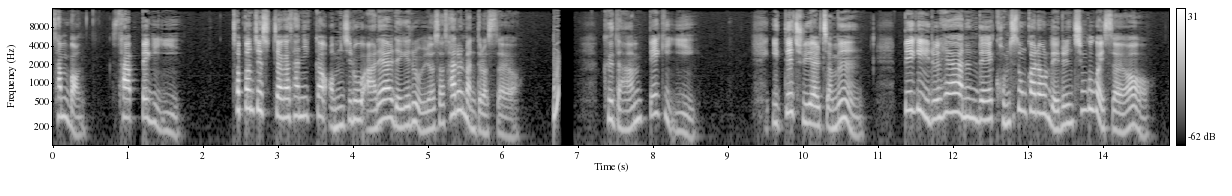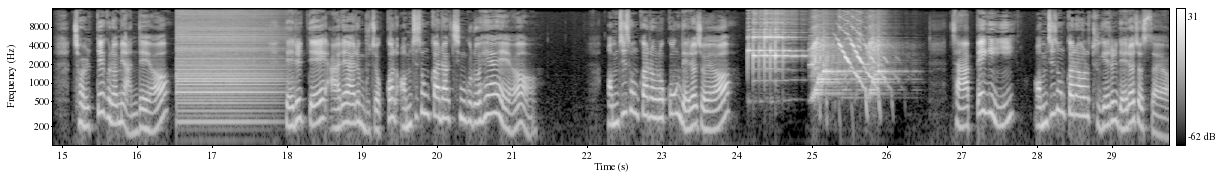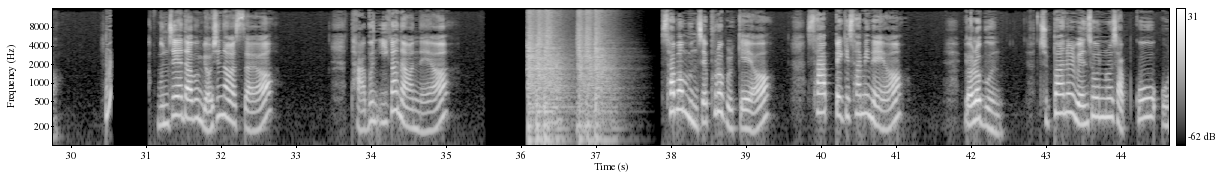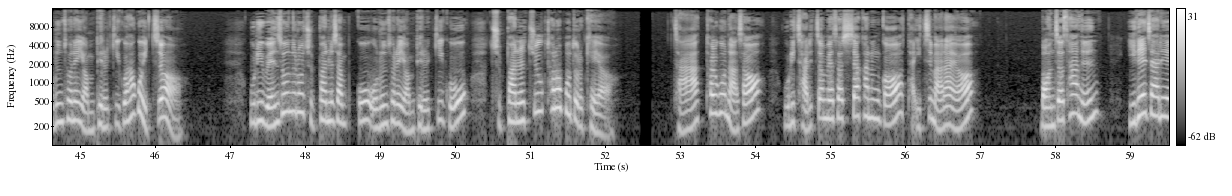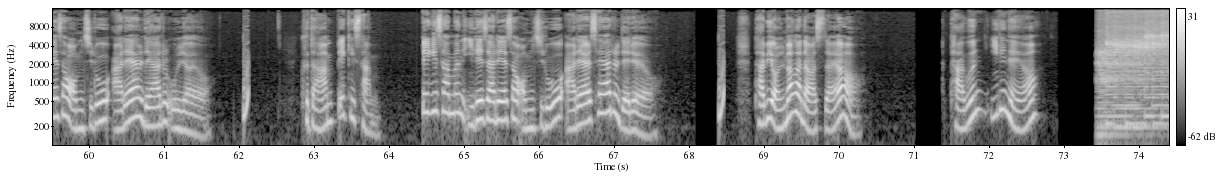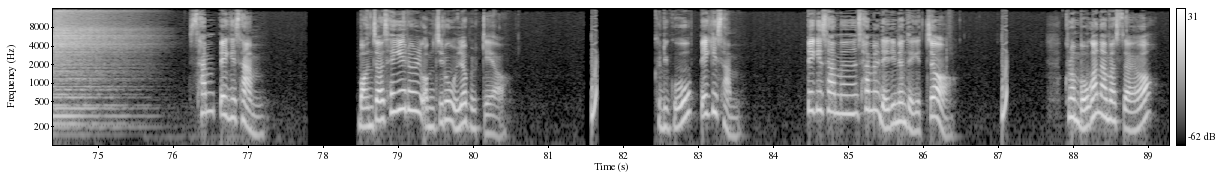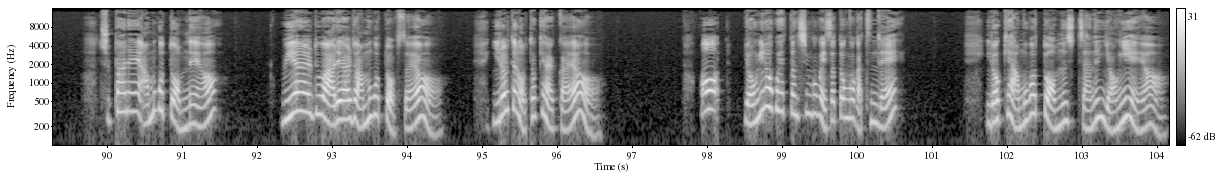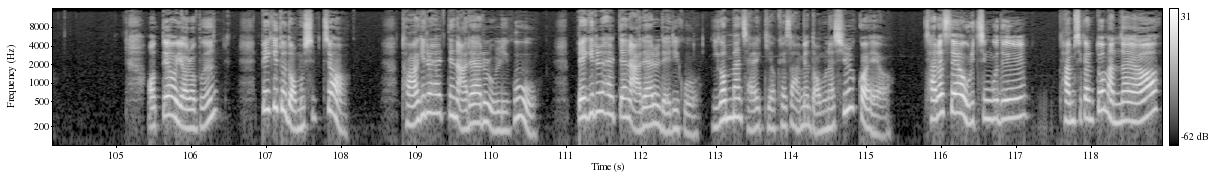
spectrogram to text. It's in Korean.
3번 4 빼기 2. 첫 번째 숫자가 4니까 엄지로 아래 알 4개를 올려서 4를 만들었어요. 그 다음 빼기 2. 이때 주의할 점은 빼기 2를 해야 하는데 검지손가락으로 내리는 친구가 있어요. 절대 그러면 안 돼요. 내릴 때 아래 알은 무조건 엄지손가락 친구로 해야 해요. 엄지손가락으로 꼭 내려줘요. 자, 빼기 2. 엄지손가락으로 두 개를 내려줬어요. 문제의 답은 몇이 나왔어요? 답은 2가 나왔네요. 4번 문제 풀어볼게요. 4 빼기 3이네요. 여러분, 주판을 왼손으로 잡고 오른손에 연필을 끼고 하고 있죠? 우리 왼손으로 주판을 잡고 오른손에 연필을 끼고 주판을 쭉 털어보도록 해요. 자, 털고 나서 우리 자리점에서 시작하는 거 다 잊지 말아요. 먼저 4는 1의 자리에서 엄지로 아래 알 내알을 올려요. 그 다음 빼기 3. 빼기 3은 1의 자리에서 엄지로 아래 알 세알을 내려요. 답이 얼마가 나왔어요? 답은 1이네요. 3 빼기 3. 먼저 3개를 엄지로 올려볼게요. 그리고 빼기 3. 빼기 3은 3을 내리면 되겠죠? 그럼 뭐가 남았어요? 주판에 아무것도 없네요. 위알도 아래알도 아무것도 없어요. 이럴 땐 어떻게 할까요? 어, 0이라고 했던 친구가 있었던 것 같은데? 이렇게 아무것도 없는 숫자는 0이에요. 어때요, 여러분? 빼기도 너무 쉽죠? 더하기를 할 땐 아래알을 올리고, 빼기를 할 땐 아래알을 내리고, 이것만 잘 기억해서 하면 너무나 쉬울 거예요. 잘했어요, 우리 친구들. 다음 시간 또 만나요.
